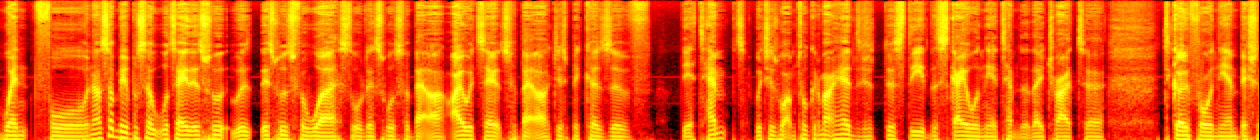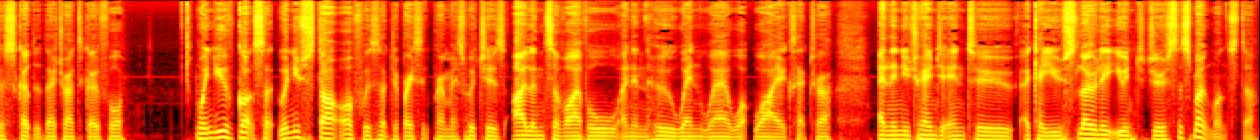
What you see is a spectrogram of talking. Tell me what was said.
went for now some people would say this was this was for worse or this was for better i would say it's for better just because of the attempt, which is what I'm talking about here. Just the the scale and the attempt that they tried to to go for, and the ambitious scope that they tried to go for. When you've got su- when you start off with such a basic premise, which is island survival, and then who, when, where, what, why, etc., and then you change it into okay, you slowly you introduce the smoke monster,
